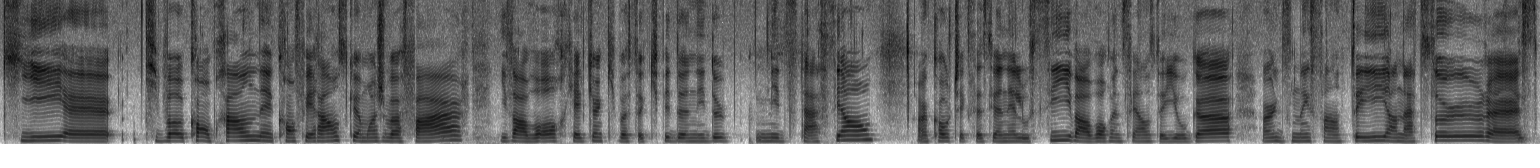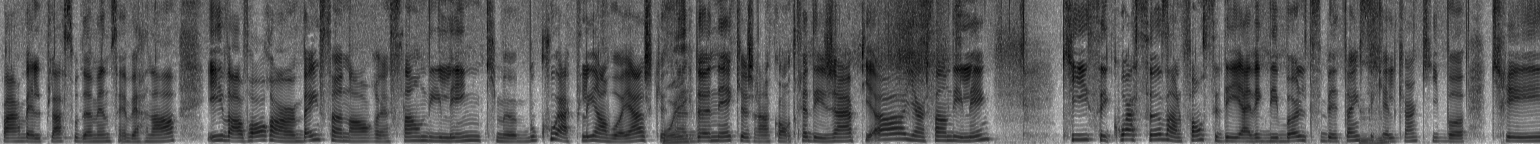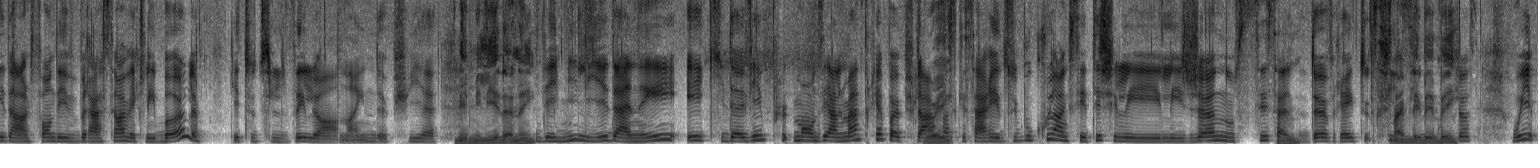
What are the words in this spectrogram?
qui est euh, qui va comprendre une conférence que moi je vais faire. Il va y avoir quelqu'un qui va s'occuper de donner deux méditations, un coach exceptionnel aussi. Il va avoir une séance de yoga, un dîner santé en nature, euh, super belle place au domaine Saint-Bernard. Et il va avoir un bain sonore, un sound healing qui m'a beaucoup appelé en voyage, que Oui. ça donnait que je rencontrais des gens. Puis, ah, il y a un sound healing. Qui, c'est quoi ça, dans le fond? C'est des, avec des bols tibétains. C'est quelqu'un qui va créer, dans le fond, des vibrations avec les bols, qui est utilisé là, en Inde depuis euh, Des milliers d'années. des milliers d'années et qui devient plus- mondialement très populaire Oui. parce que ça réduit beaucoup l'anxiété chez les, les jeunes aussi. Ça devrait être utilisé. Mm. Même les bébés. Mm. plus. Oui.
